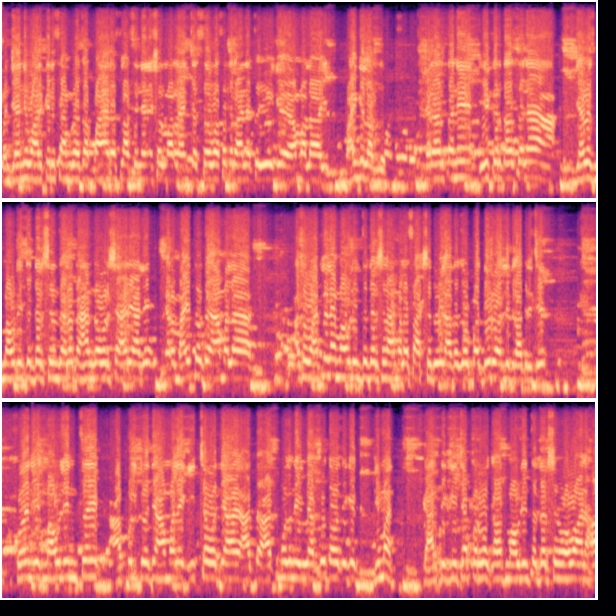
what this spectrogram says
पण ज्यांनी वारकरी सांभाळाचा पाया रचला असं ज्ञानेश्वर महाराज यांच्या सहवासात राहण्याचं योग्य आम्हाला भाग्य लाभलं. खऱ्या अर्थाने हे करत असताना ज्यावेळेस माऊलींचं दर्शन झालं तर अंगावर शहारे आले. कारण माहीत नव्हतं आम्हाला असं वाटलं नाही माऊलींचं दर्शन आम्हाला साक्षात होईल. आता जवळपास दीड वाजलेत रात्रीचे. पण एक माऊलींचं एक आपुलकी होती आम्हाला एक इच्छा होती आत आतमधून एक व्याकुलता होती की किमान कार्तिकीच्या पर्व काळात माऊलींचं दर्शन व्हावं आणि हा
